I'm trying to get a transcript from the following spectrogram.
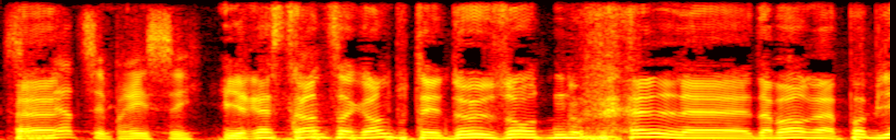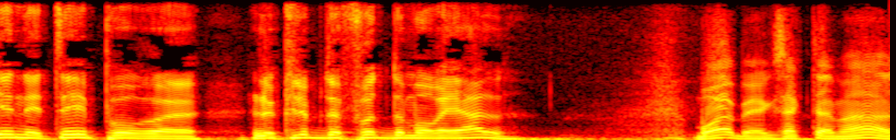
c'est Euh, net, c'est précis. Il reste 30 secondes pour tes deux autres nouvelles. Euh, D'abord, euh, pas bien été pour euh, le club de foot de Montréal? Ouais, ben exactement.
